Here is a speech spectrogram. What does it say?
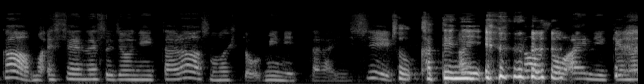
が、まあ、SNS 上にいたら、その人を見に行ったらいいし、そう、勝手に。そうそう、会いに行けな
